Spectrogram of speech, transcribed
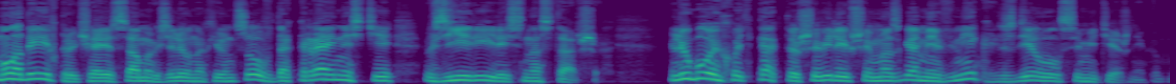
Молодые, включая самых зеленых юнцов, до крайности взъярились на старших. Любой, хоть как-то шевеливший мозгами, вмиг сделался мятежником.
